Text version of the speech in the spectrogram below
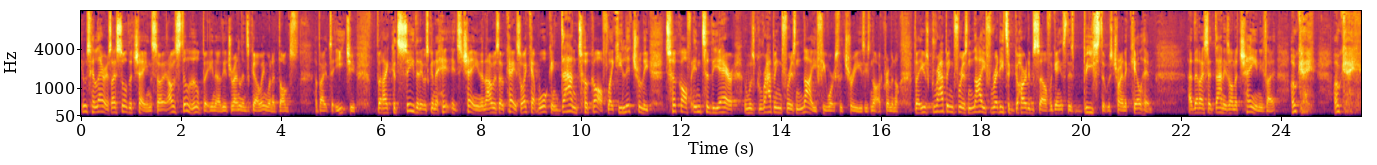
it was hilarious. I saw the chain, so I was still a little bit, you know, the adrenaline's going when a dog's about to eat you. But I could see that it was going to hit its chain, and I was okay. So I kept walking. Dan took off. Like he literally took off into the air and was grabbing for his knife. He works with trees, he's not a criminal. But he was grabbing for his knife, ready to guard himself against this beast that was trying to kill him. And then I said, Dan, he's on a chain. He's like, okay, okay.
